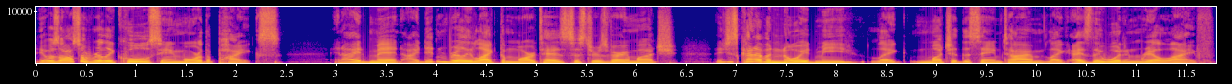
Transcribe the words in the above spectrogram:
It was also really cool seeing more of the Pikes. And I admit, I didn't really like the Martez sisters very much. They just kind of annoyed me, like, much at the same time, like, as they would in real life.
